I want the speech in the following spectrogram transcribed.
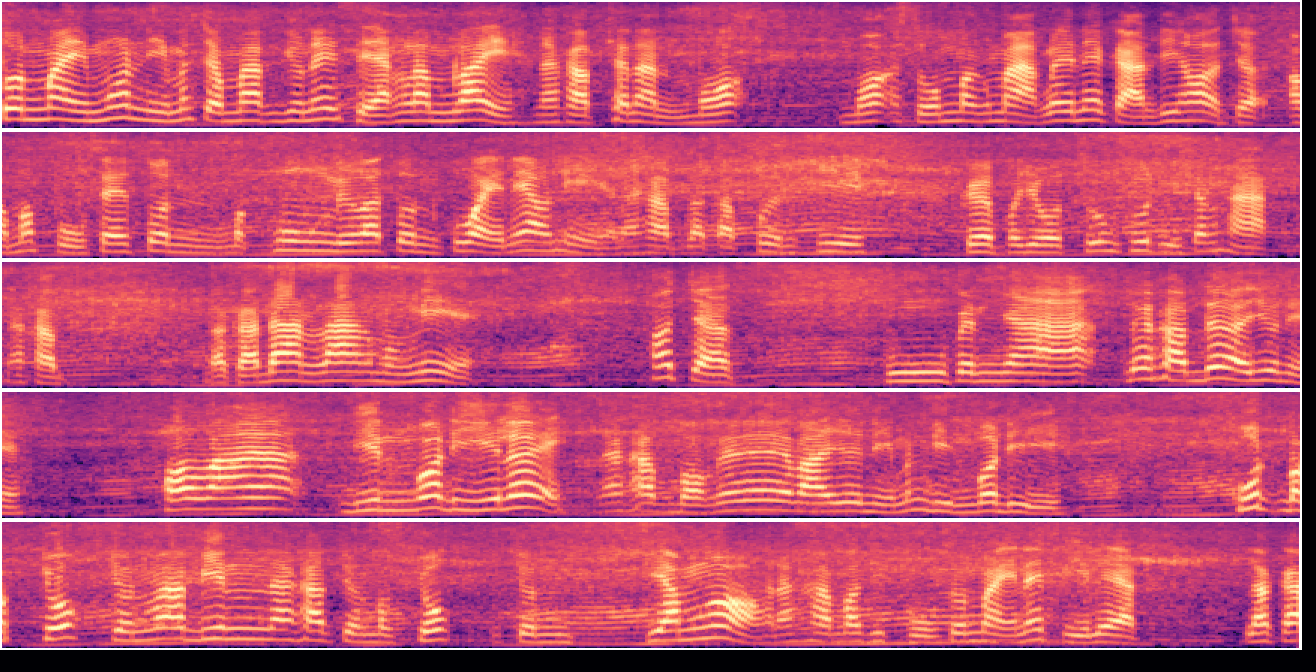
ต้นไม้ม่อนนี่มันจะมักอยู่ในแสงลำไรนะครับ ฉะนั้นเหมาะ เหมาะสมมากๆเลยในการที่เขาจะเอามาปลูกใส่ต้นบักฮุงหรือว่าต้นกล้วยแนวนี้นะครับแล้วก็พื้นที่เกิดประโยชน์สูงสุดอีกต่างหากนะครับ แล้วก็ด้านล่างมองนี่เขาจะปูเป็นยาด้อครับเด้ออยู่นี่เพราะว่าดินบ่ดีเลยนะครับ บอกได้เลยว่าอยู่นี่มันดินบ่ดีขุดบักจกจนว่าบินนะครับ จนบักจกจนเสียมงอนะครับว่าสิปลูกต้นใหม่ในปีแรกแล้วก็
